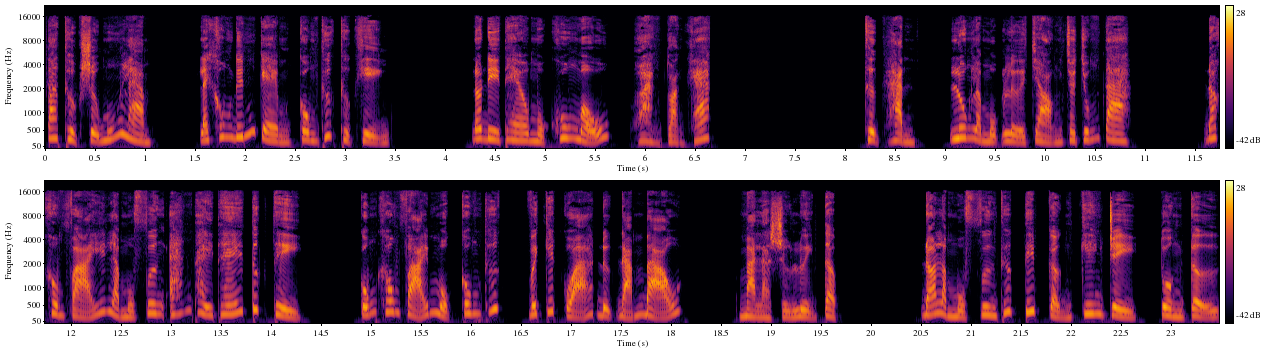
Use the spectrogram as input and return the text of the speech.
ta thực sự muốn làm lại không đính kèm công thức thực hiện. Nó đi theo một khuôn mẫu hoàn toàn khác. Thực hành luôn là một lựa chọn cho chúng ta. Đó không phải là một phương án thay thế tức thì, cũng không phải một công thức với kết quả được đảm bảo, mà là sự luyện tập. Đó là một phương thức tiếp cận kiên trì, tuần tự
